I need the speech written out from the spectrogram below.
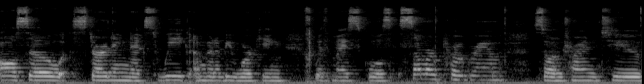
also, starting next week, I'm gonna be working with my school's summer program. So I'm trying to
